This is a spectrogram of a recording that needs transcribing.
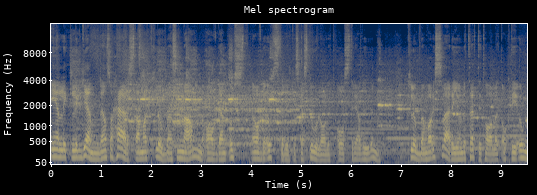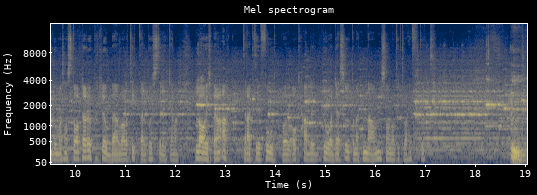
Enligt legenden så härstammar klubbens namn av, den öst, av det österrikiska storlaget Austria Wien. Klubben var i Sverige under 30-talet och de ungdomar som startade upp klubben var och tittade på österrikarna. Laget spelade attraktiv fotboll och hade då dessutom ett namn som de tyckte var häftigt.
